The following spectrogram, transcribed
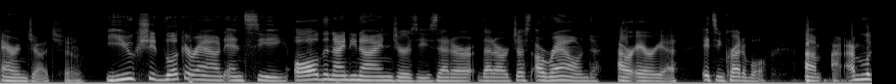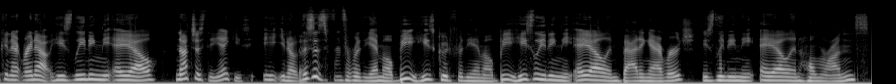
Aaron Judge. Yeah. You should look around and see all the 99 jerseys that are that are just around our area. It's incredible. Um, I- I'm looking at right now. He's leading the AL, not just the Yankees. He- you know, this is for, for the MLB. He's good for the MLB. He's leading the AL in batting average. He's leading the AL in home runs.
